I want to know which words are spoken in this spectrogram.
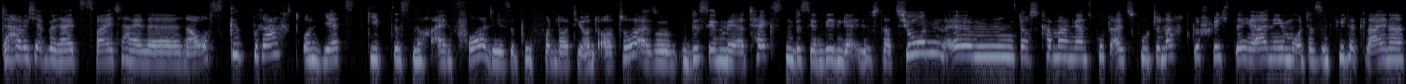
Da habe ich ja bereits zwei Teile rausgebracht und jetzt gibt es noch ein Vorlesebuch von Lotti und Otto. Also ein bisschen mehr Text, ein bisschen weniger Illustrationen. Ähm, das kann man ganz gut als gute Nachtgeschichte hernehmen und da sind viele kleine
